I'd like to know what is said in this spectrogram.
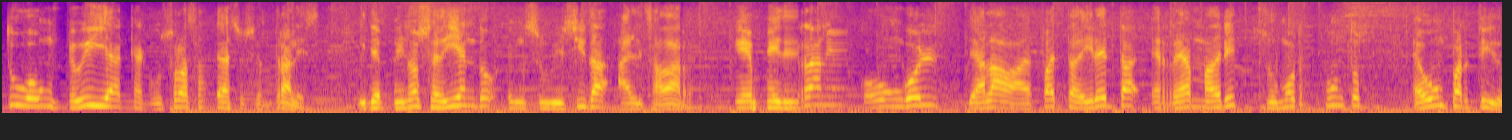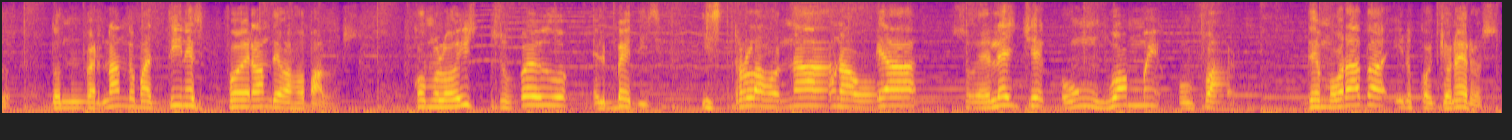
tuvo un Sevilla que acusó la salida de sus centrales y terminó cediendo en su visita al Sadar. En el Mediterráneo, con un gol de Alaba de falta directa, el Real Madrid sumó tres puntos en un partido donde Fernando Martínez fue grande bajo palos. Como lo hizo su feudo el Betis y cerró la jornada una goleada sobre Leche con un Juanme fire. De Morata y los colchoneros.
